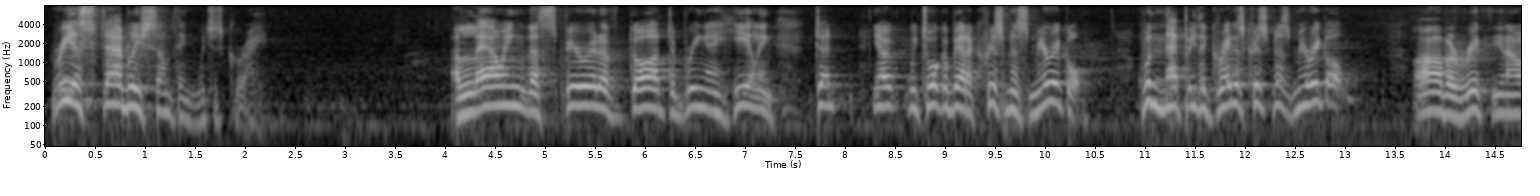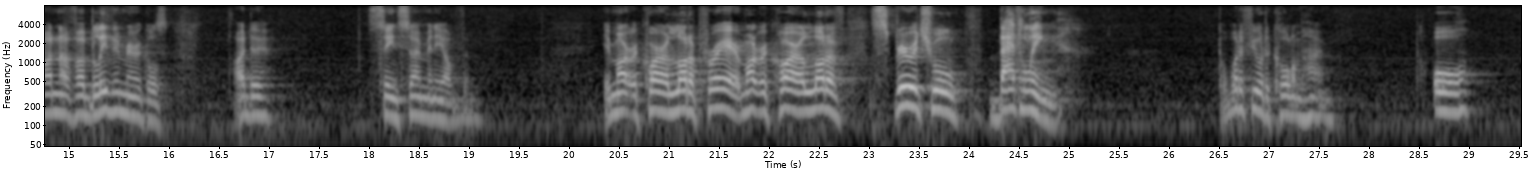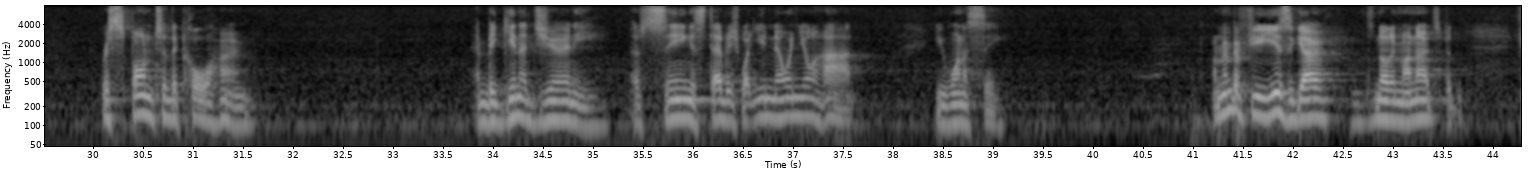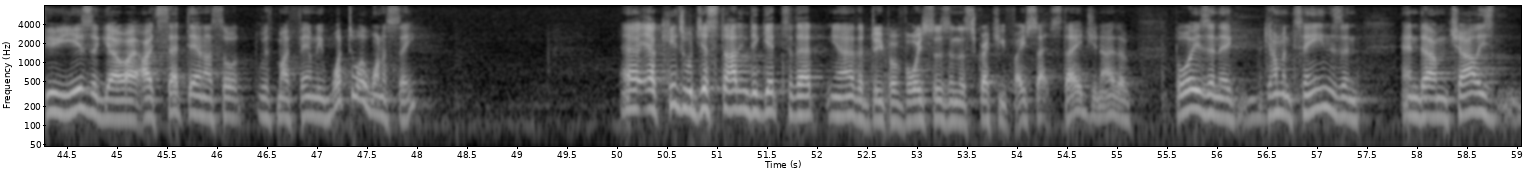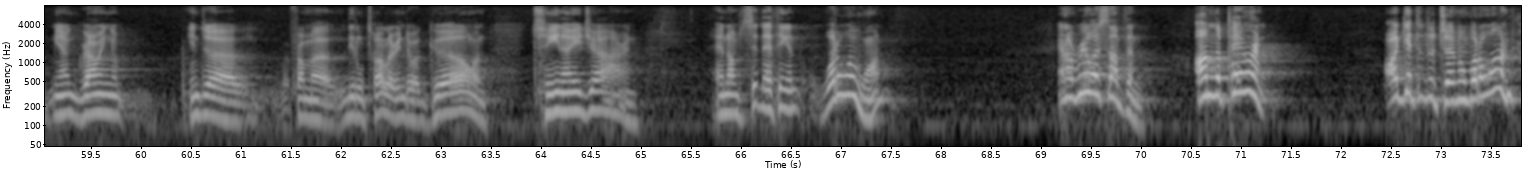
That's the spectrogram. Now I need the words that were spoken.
Re-establish something, which is great. Allowing the Spirit of God to bring a healing. Don't, you know, we talk about a Christmas miracle. Wouldn't that be the greatest Christmas miracle? Oh, but Ric, you know, I don't know if I believe in miracles. I do. Seen so many of them. It might require a lot of prayer, it might require a lot of spiritual battling. But what if you were to call them home? Or respond to the call home and begin a journey of seeing establish what you know in your heart you want to see. I remember a few years ago, it's not in my notes, but a few years ago, I, I sat down, I thought with my family, what do I want to see? Our, kids were just starting to get to that, you know, the deeper voices and the scratchy face that stage, you know, the boys and they're becoming teens, and, and um, Charlie's, you know, growing into a, from a little toddler into a girl and teenager. And, and I'm sitting there thinking, what do I want? And I realized something I'm the parent, I get to determine what I want.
